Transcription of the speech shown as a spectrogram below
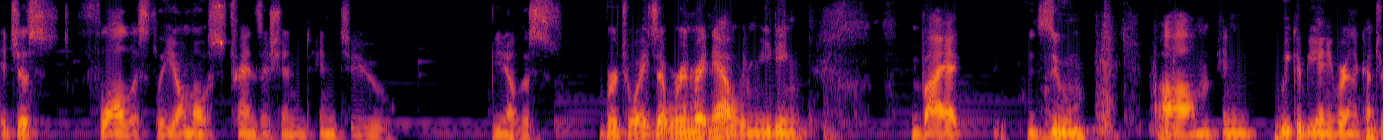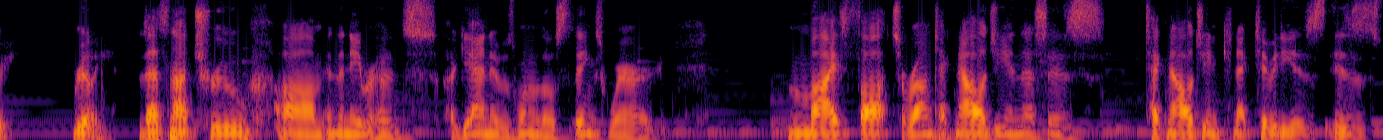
It just flawlessly almost transitioned into, you know, this virtual age that we're in right now. We're meeting via Zoom, um, and we could be anywhere in the country, really. That's not true um, in the neighborhoods. Again, it was one of those things where my thoughts around technology in this is technology and connectivity is is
